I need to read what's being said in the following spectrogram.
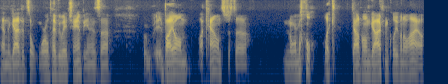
and the guy that's a world heavyweight champion is uh, by all accounts just a normal like down home guy from Cleveland, Ohio.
